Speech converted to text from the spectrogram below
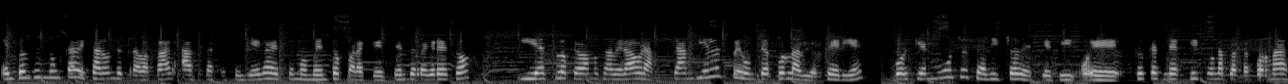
Entonces nunca dejaron de trabajar hasta que se llega este momento para que estén de regreso y es lo que vamos a ver ahora. También les pregunté por la bioserie, porque mucho se ha dicho de que si, eh, creo que es Netflix, una plataforma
